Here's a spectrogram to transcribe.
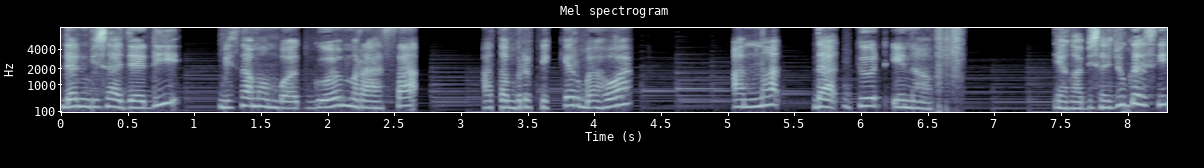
dan bisa jadi bisa membuat gue merasa atau berpikir bahwa I'm not that good enough. Ya nggak bisa juga sih.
